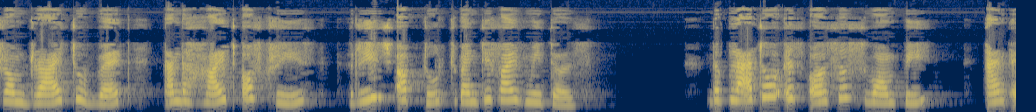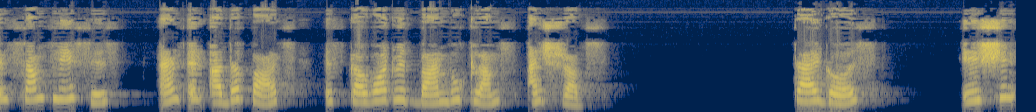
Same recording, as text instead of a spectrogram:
from dry to wet and the height of trees reach up to 25 meters. The plateau is also swampy and in some places and in other parts is covered with bamboo clumps and shrubs. Tigers, Asian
